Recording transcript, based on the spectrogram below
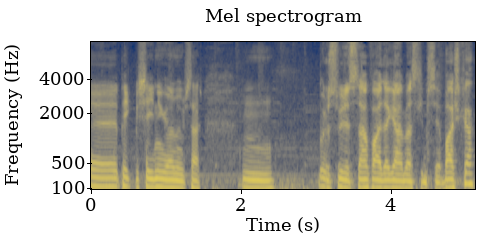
e, pek bir şeyini görmemişler. Hmm. Bruce Willis'ten fayda gelmez kimseye. Başka?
